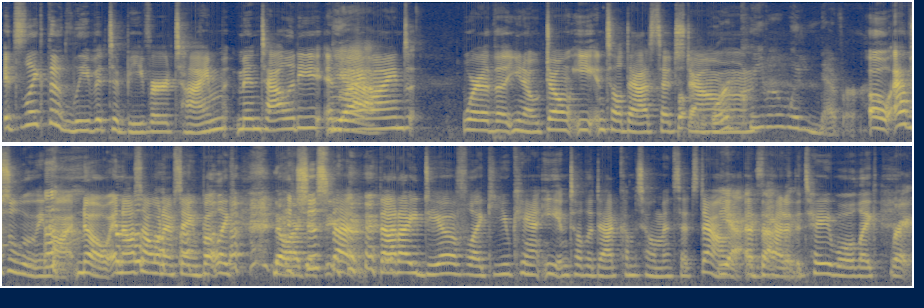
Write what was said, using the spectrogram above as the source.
it's like the leave it to beaver time mentality in Yeah. my mind where the you know don't eat until dad sits But down Ward Cleaver would never. Oh, absolutely not. No, and that's not what I'm saying. But like, No, it's just that that idea of like you can't eat until the dad comes home and sits down Yeah, at the head of the table. Like Right.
